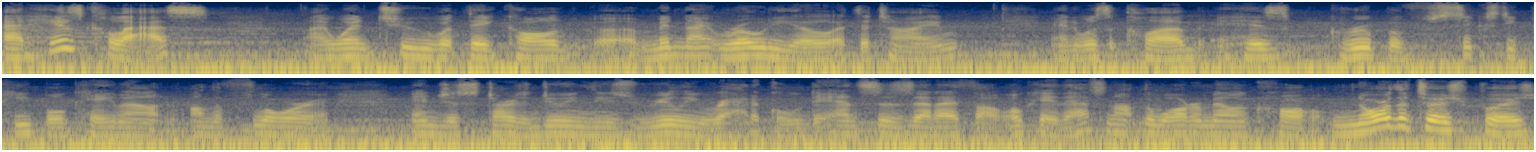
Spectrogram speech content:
at his class. I went to what they called uh, Midnight Rodeo at the time, and it was a club. His group of 60 people came out on the floor and just started doing these really radical dances that I thought, okay, that's not the watermelon crawl nor the tush push.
